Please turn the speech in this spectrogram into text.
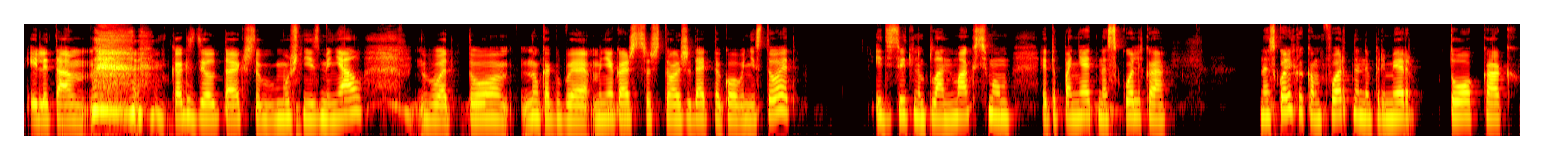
или там, как сделать так, чтобы муж не изменял, вот, то, ну, как бы, мне кажется, что ожидать такого не стоит. И действительно, план максимум — это понять, насколько, насколько комфортно, например, то, как,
